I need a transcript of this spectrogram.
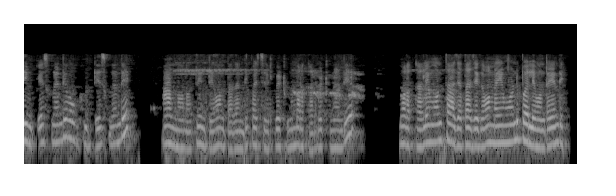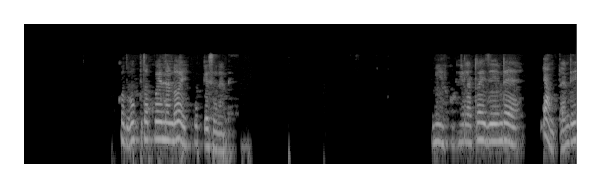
దింపేసుకునండి. ఒక గుడ్డు వేసుకునండి అన్నంలో తింటే ఉంటుందండి. పచ్చడి పెట్టుకుని ములక్కాడ పెట్టుకునండి ములక్కాడలు ఏమో తాజా తాజాగా ఉన్నాయేమో అండి భలే ఉంటాయండి. కొద్దిగా ఉప్పు తక్కువైందండి ఓయ్ ఉప్పు వేసానండి మీరు కూడా ఇలా ట్రై చేయండి. ఎంత అండి?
